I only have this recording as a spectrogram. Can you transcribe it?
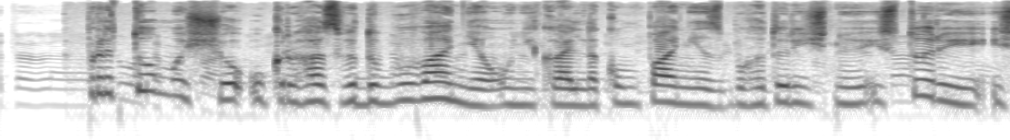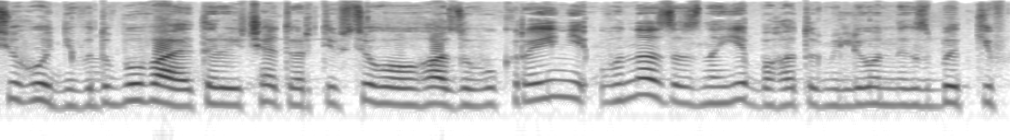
это... При тому, що Укргазвидобування унікальна компанія з багаторічною історією і сьогодні видобуває три четверті всього газу в Україні, вона зазнає багатомільйонних збитків.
